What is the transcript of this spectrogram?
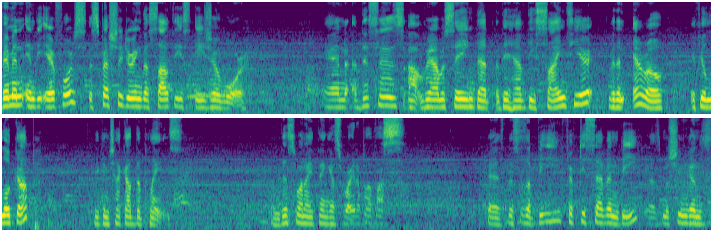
women in the Air Force, especially during the Southeast Asia War. And this is uh, where I was saying that they have these signs here with an arrow. If you look up, you can check out the planes. And this one I think is right above us. Yes, this is a B-57B. It has machine guns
